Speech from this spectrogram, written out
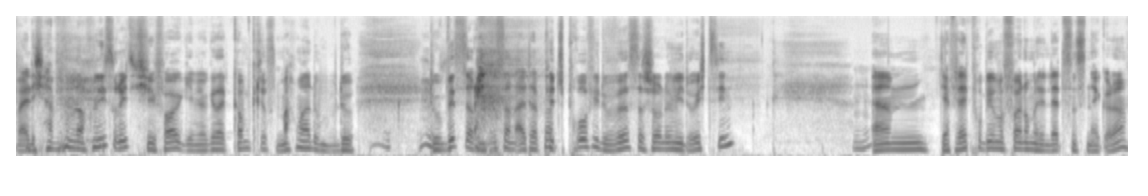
Weil ich habe ihm noch nicht so richtig viel vorgegeben. Ich habe gesagt, komm Chris, mach mal, du, du, du bist doch du bist doch ein alter Pitch-Profi, du wirst das schon irgendwie durchziehen. Mhm. Ähm, ja, vielleicht probieren wir vorher noch mal den letzten Snack, oder?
